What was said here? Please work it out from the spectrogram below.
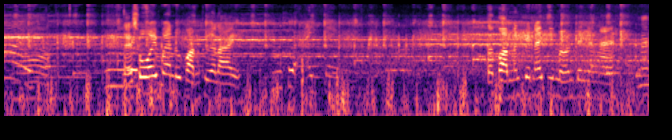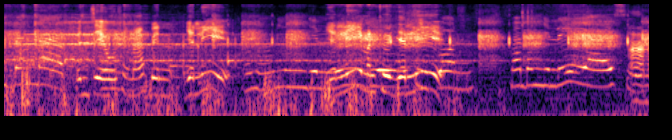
๋อ ไหนโชว์ให้เพื่อนดูก่อนคืออะไร มันคือไอติมแต่ก่อนมันเป็นไอติมหรือมันเป็นยังไง มันเป็นแบบเป็นเจลใช่ไหมเป็นเยลลี่อื้อหือเยลลี่มันคือเยลลี่ มันเป็นเยลลี่ยาสีอ่าไหน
